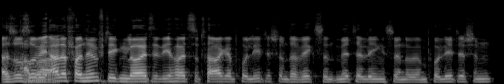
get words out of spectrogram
Also so wie Aber- alle vernünftigen Leute, die heutzutage politisch unterwegs sind, Mitte links, wenn du im politischen,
